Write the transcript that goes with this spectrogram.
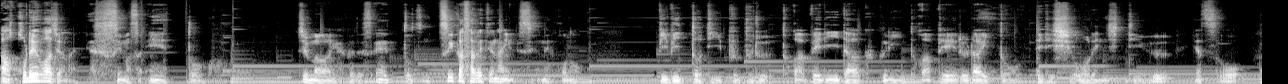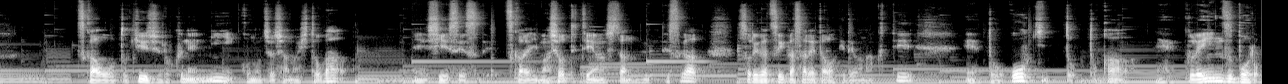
あ、これはじゃない。すいません。えーっと、順番は逆です。えーっと、追加されてないんですよね。この、ビビッドディープブルーとか、ベリーダークグリーンとか、ペールライト、デリッシュオレンジっていうやつを使おうと96年にこの著者の人がえー CSS で使いましょうって提案したんですが、それが追加されたわけではなくて、えっ、と、オーキッドとか、えーグレインズボロ、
